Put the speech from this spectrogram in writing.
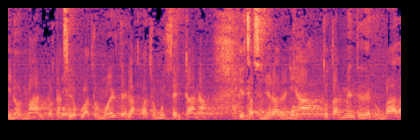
y normal, porque han sido cuatro muertes, las cuatro muy cercanas, y esta señora venía totalmente derrumbada.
